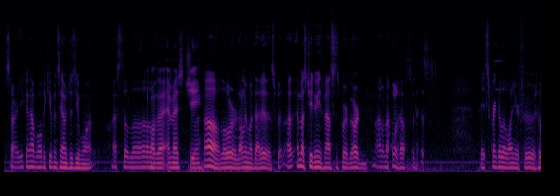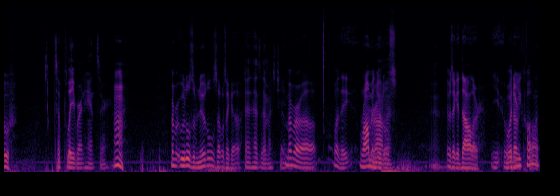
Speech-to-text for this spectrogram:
Sorry, you can have all the Cuban sandwiches you want. I still love. All the MSG. Oh Lord, I don't know what that is, but uh, MSG to me is Madison Square Garden. I don't know what else it is. They sprinkle it on your food. Oof. It's a flavor enhancer. Mm. Remember oodles of noodles? That was like a. That has MSG. in it. Remember uh, what are they ramen, Ramen. noodles? Yeah. It was like a dollar. You- or What do whatever. you call it?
